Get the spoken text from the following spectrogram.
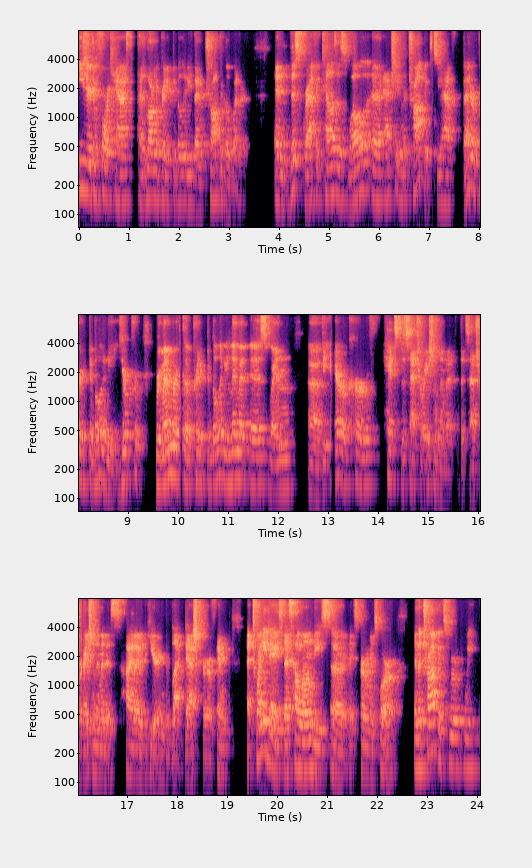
easier to forecast, has longer predictability than tropical weather. And this graphic tells us, well, uh, actually in the tropics, you have better predictability. Your remember the predictability limit is when uh, the error curve hits the saturation limit. The saturation limit is highlighted here in the black dash curve. And at 20 days, that's how long these uh, experiments were. In the tropics, we're, we,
